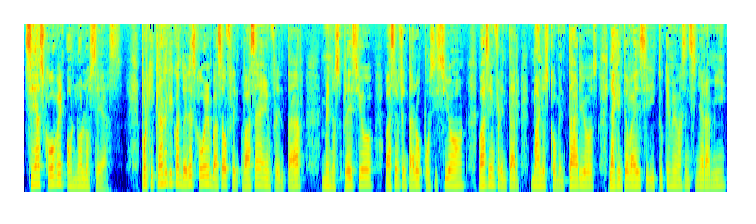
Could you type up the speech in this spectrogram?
Seas joven o no lo seas. Porque claro que cuando eres joven vas a, vas a enfrentar menosprecio, vas a enfrentar oposición, vas a enfrentar malos comentarios, la gente va a decir, ¿y tú qué me vas a enseñar a mí?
